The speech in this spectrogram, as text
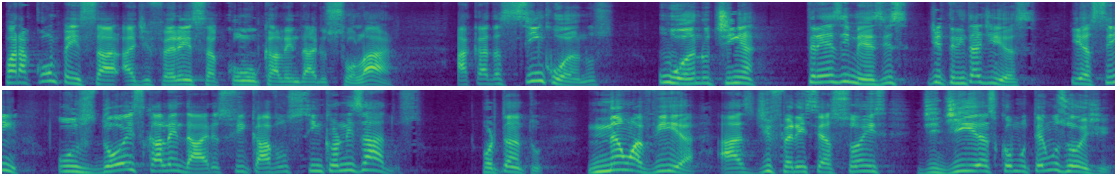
Para compensar a diferença com o calendário solar, a cada cinco anos, o ano tinha 13 meses de 30 dias. E assim, os dois calendários ficavam sincronizados. Portanto, não havia as diferenciações de dias como temos hoje.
